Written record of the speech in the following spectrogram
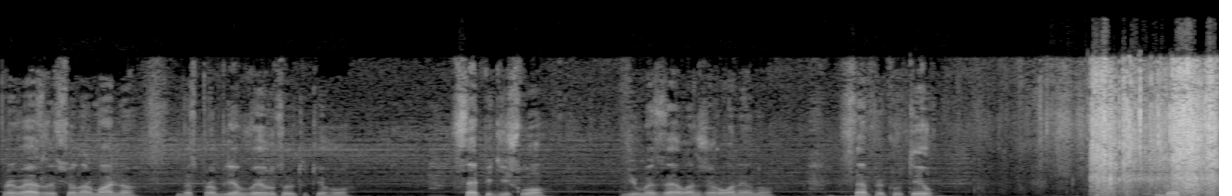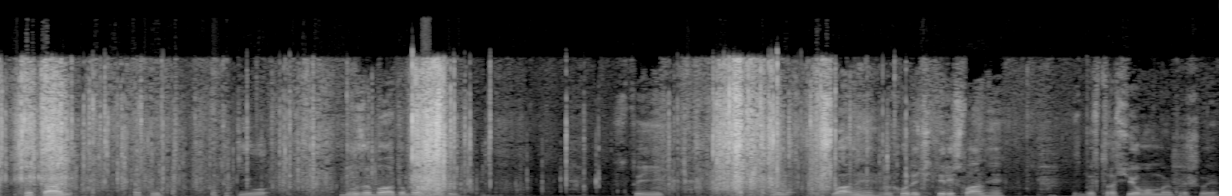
Привезли все нормально, без проблем вигрузили тут його. Все підійшло. ЮМЗ, лонжерони, воно, все прикрутив. Без питань. Отут отакі о, дуже багато болтів стоїть. Шланги, виходить 4 шланги. З бистросйомом ми прийшли.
